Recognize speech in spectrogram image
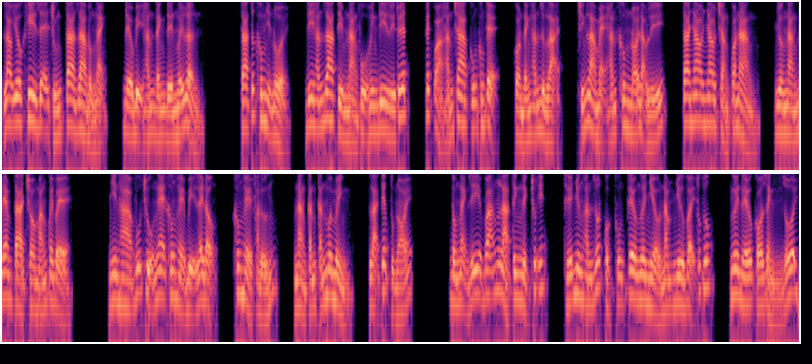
lao yêu khi dễ chúng ta ra bồng lạnh, đều bị hắn đánh đến mấy lần. Ta tức không nhịn nổi, đi hắn ra tìm nàng phụ huynh đi lý thuyết, kết quả hắn cha cũng không tệ, còn đánh hắn dừng lại, chính là mẹ hắn không nói đạo lý, ta nhao nhao chẳng qua nàng, nhường nàng đem ta cho mắng quay về. Nhìn hà vũ trụ nghe không hề bị lay động, không hề phản ứng, nàng cắn cắn môi mình, lại tiếp tục nói đồng ngạnh dĩ vãng là tinh lịch chút ít, thế nhưng hắn rốt cuộc cũng kêu ngươi nhiều năm như vậy thúc thúc, ngươi nếu có rảnh rỗi,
